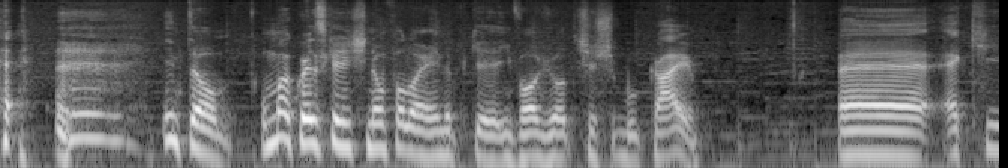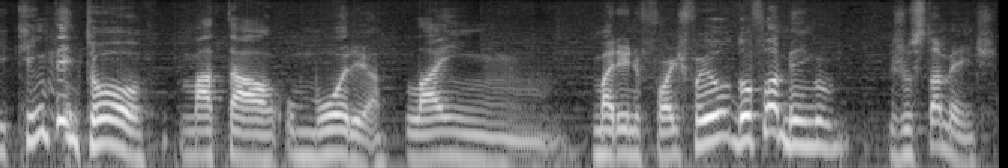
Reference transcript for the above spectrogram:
então, uma coisa que a gente não falou ainda, porque envolve outro Shichibukai, é, é que quem tentou matar o Moria lá em Marineford foi o do Flamengo, justamente.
